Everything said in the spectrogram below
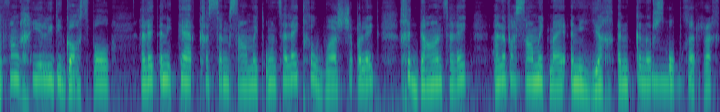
evangelie die gospel hulle het in die kerk gesing saam met ons. Hulle het geworship hulle het gedans hulle het hulle was saam met my in die jeug in kinders mm. opgerig.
